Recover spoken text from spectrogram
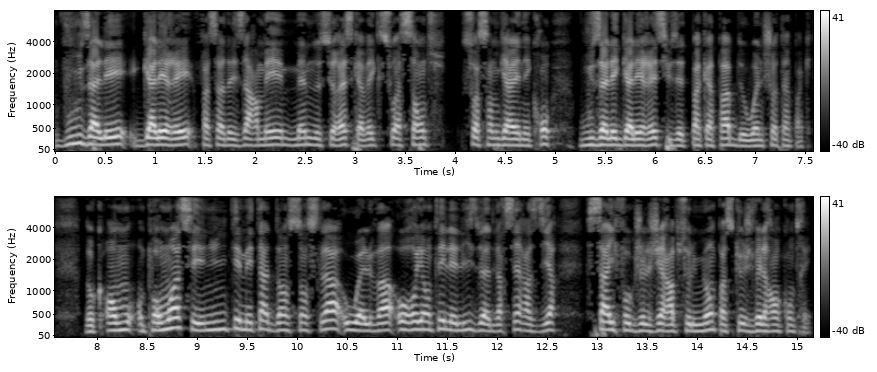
vous allez galérer face à des armées, même ne serait-ce qu'avec 60 60 guerriers Necron, vous allez galérer si vous n'êtes pas capable de one-shot un pack. Donc pour moi, c'est une unité méta dans ce sens-là où elle va orienter les listes de l'adversaire à se dire ça, il faut que je le gère absolument parce que je vais le rencontrer.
